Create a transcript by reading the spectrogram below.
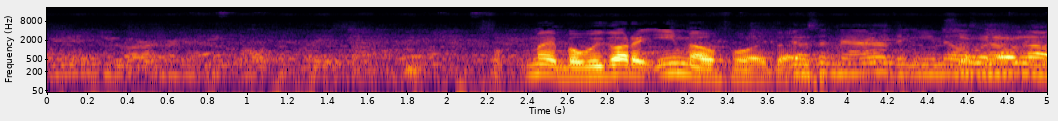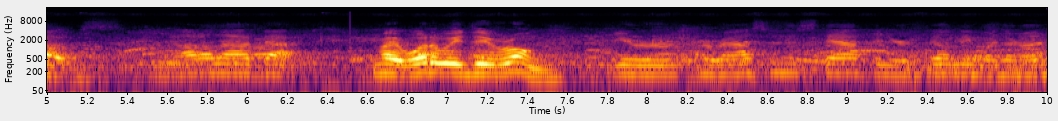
again. You are gonna be called to police officer. Mate, but we got an email for it though. Doesn't matter. The email's So we're not not from us. You're not allowed back. Mate, what do we do wrong? You're harassing the staff and you're filming when they're not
